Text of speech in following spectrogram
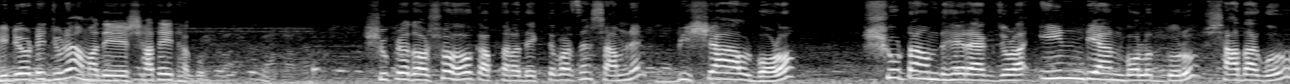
ভিডিওটি জুড়ে আমাদের সাথেই থাকুন। সুপ্রিয় দর্শক, আপনারা দেখতে পাচ্ছেন সামনে বিশাল বড় সুটাম দেহের এক জোড়া ইন্ডিয়ান বলদ গরু, সাদা গরু।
